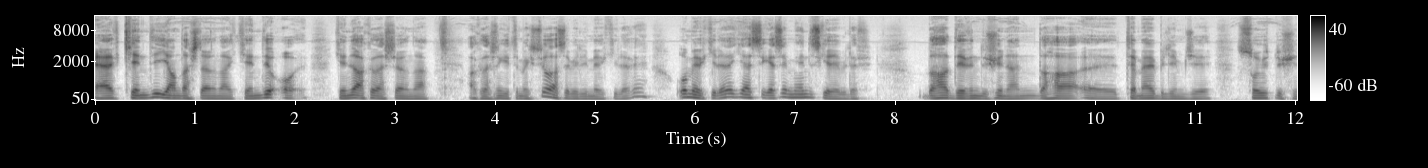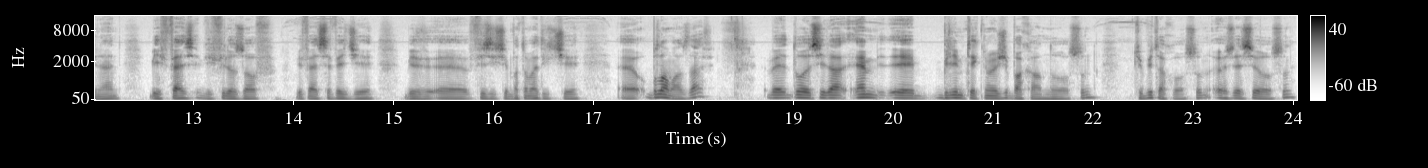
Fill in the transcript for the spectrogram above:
eğer kendi yandaşlarına, kendi o kendi arkadaşlarına arkadaşını getirmek istiyorlarsa belli mevkilere o mevkilere gelse gelse mühendis gelebilir. Daha derin düşünen, daha e, temel bilimci, soyut düşünen bir, fels bir filozof, bir felsefeci, bir e, fizikçi, matematikçi e, bulamazlar. Ve dolayısıyla hem e, Bilim Teknoloji Bakanlığı olsun, TÜBİTAK olsun, ÖSS olsun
